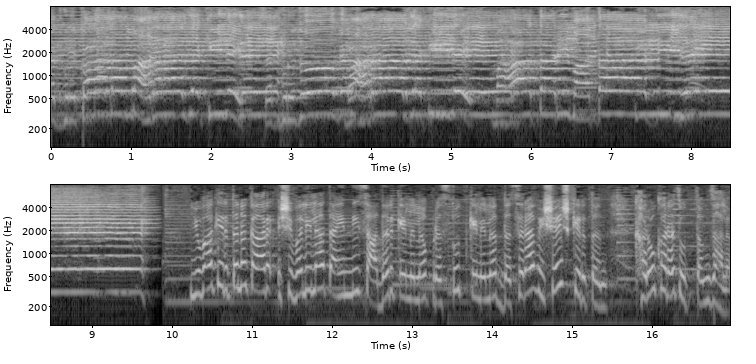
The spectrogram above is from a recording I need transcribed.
जगद्गुरु तुकाराम महाराज की जय. सद्गुरु जोग महाराज की जय. महातारी माता की जय. युवा कीर्तनकार शिवलीला ताईंनी सादर केलेलं प्रस्तुत केलेलं दसरा विशेष कीर्तन खरोखरच उत्तम झालं.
